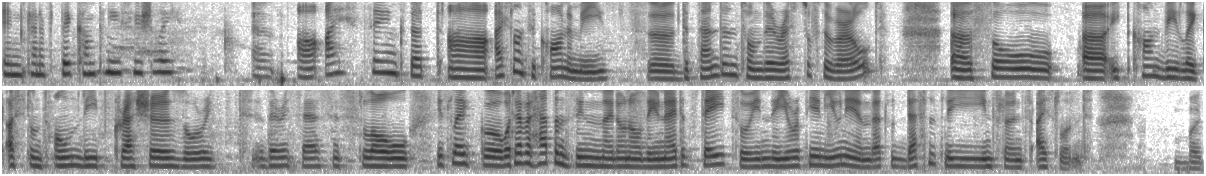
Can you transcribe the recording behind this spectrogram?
in kind of big companies usually. And uh, I think that uh, Iceland's economy is uh, dependent on the rest of the world. Uh, so uh, it can't be like Iceland only crashes or it, the recess is slow. It's like uh, whatever happens in, I don't know, the United States or in the European Union, that would definitely influence Iceland. But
